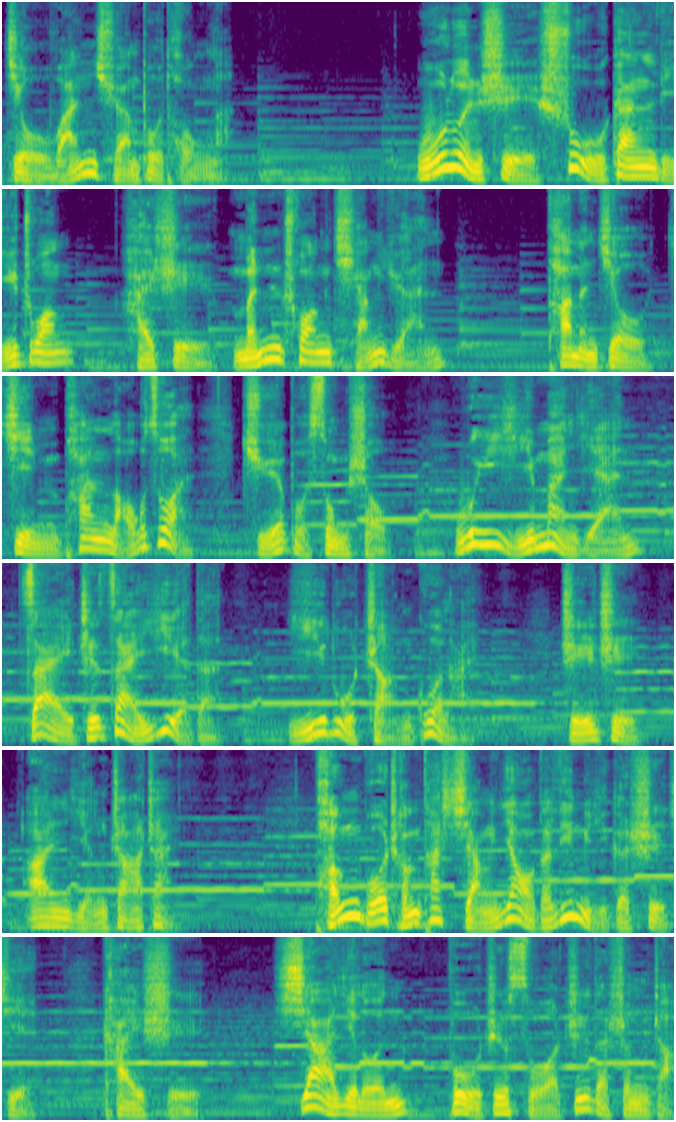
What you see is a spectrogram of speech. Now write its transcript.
就完全不同了。无论是树干篱桩，还是门窗墙垣，他们就紧攀牢钻，绝不松手，威仪蔓延，在枝在叶的，一路长过来，直至安营扎寨，蓬勃成他想要的另一个世界，开始下一轮不知所知的生长。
